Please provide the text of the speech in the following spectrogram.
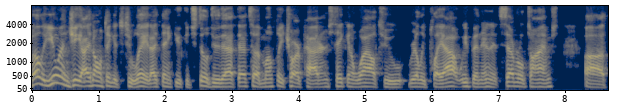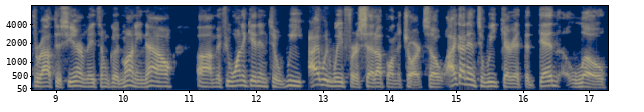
Well, the UNG, I don't think it's too late. I think you could still do that. That's a monthly chart pattern. It's taken a while to really play out. We've been in it several times uh, throughout this year and made some good money. Now, um, if you want to get into wheat, I would wait for a setup on the chart. So I got into wheat Kerry at the dead low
